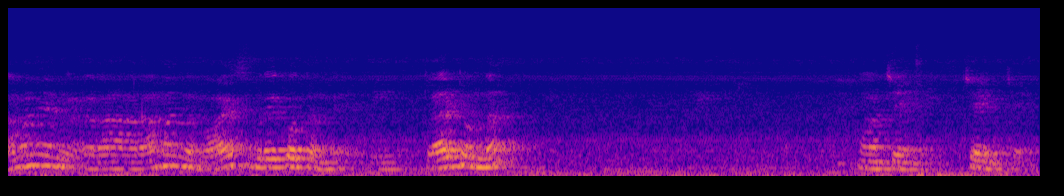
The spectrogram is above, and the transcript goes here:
రామాంజన్ రా- రామాంజన్ వాయిస్ బ్రేక్ అవుతుంది క్లారిటీ ఉందా ఆ, చేయండి చేయండి చేయండి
